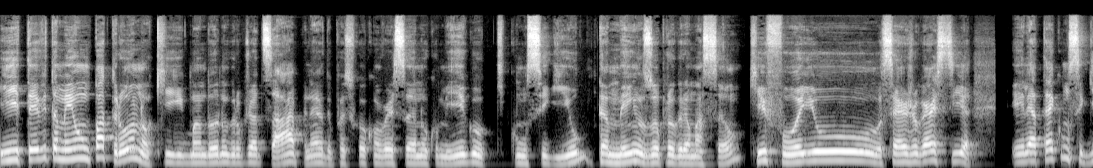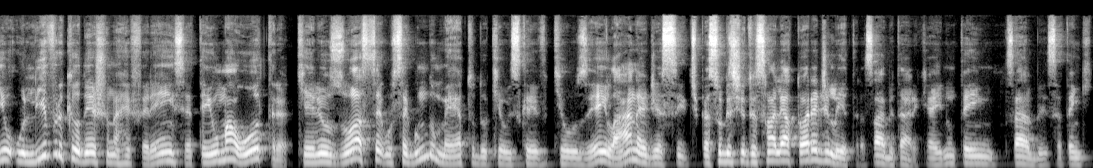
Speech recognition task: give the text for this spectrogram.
E teve também um patrono que mandou no grupo de WhatsApp, né? Depois ficou conversando comigo, que conseguiu, também usou programação, que foi o Sérgio Garcia ele até conseguiu. O livro que eu deixo na referência tem uma outra que ele usou a, o segundo método que eu escrevi, que eu usei lá, né? De tipo a substituição aleatória de letras, sabe, Tarek? Aí não tem, sabe? Você tem que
